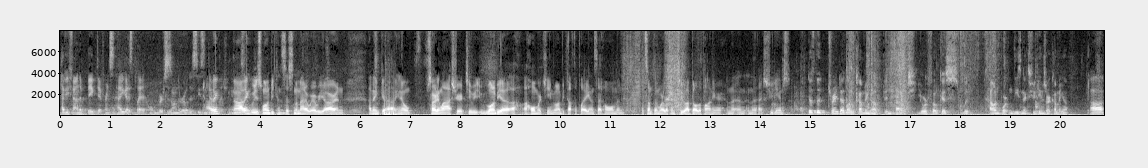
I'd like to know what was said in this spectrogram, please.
Have you found a big difference in how you guys play at home versus on the road this season? I think no, I think we just want to be consistent no matter where we are, and I think uh, you know starting last year too, we, we want to be a, a, homer team. We want to be tough to play against at home, and that's something we're looking to uh, build upon here in the, in, in the next few games. Does the trade deadline coming up impact your focus with how important these next few games are coming up? Uh,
